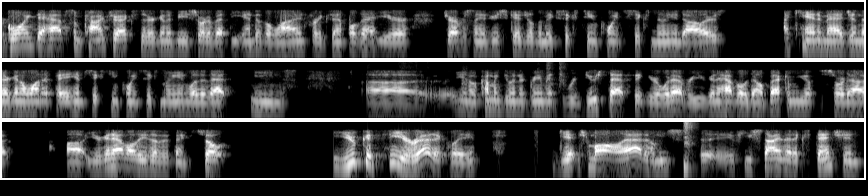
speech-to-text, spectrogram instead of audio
going to have some contracts that are going to be sort of at the end of the line. For example, that year, Jarvis Landry scheduled to make $16.6 million. I can't imagine they're going to want to pay him 16.6 million, whether that means, uh, you know, coming to an agreement to reduce that figure or whatever. You're going to have Odell Beckham you have to sort out. Uh, you're going to have all these other things. So you could theoretically get Jamal Adams uh, if you sign that extension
